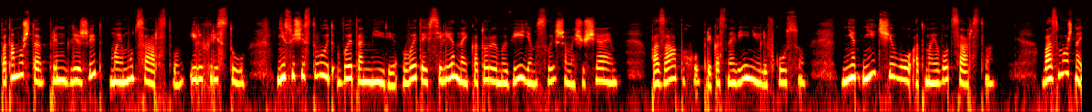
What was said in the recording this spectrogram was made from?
потому что принадлежит моему царству или Христу. Не существует в этом мире, в этой вселенной, которую мы видим, слышим, ощущаем, по запаху, прикосновению или вкусу. Нет ничего от моего царства. Возможно,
